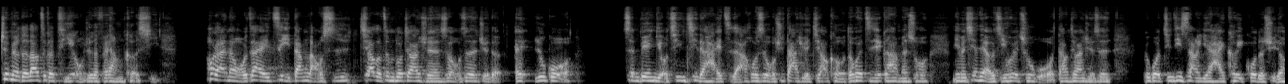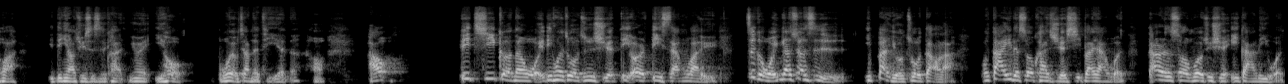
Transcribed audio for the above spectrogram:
就没有得到这个体验，我觉得非常可惜。后来呢，我在自己当老师教了这么多交换学生的时候，我真的觉得，哎，如果身边有亲戚的孩子啊，或者我去大学教课，我都会直接跟他们说：你们现在有机会出国当交换学生，如果经济上也还可以过得去的话，一定要去试试看，因为以后不会有这样的体验的。好，好，第七个呢，我一定会做就是学第二、第三外语，这个我应该算是一半有做到啦。我大一的时候开始学西班牙文，大二的时候我有去学意大利文，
